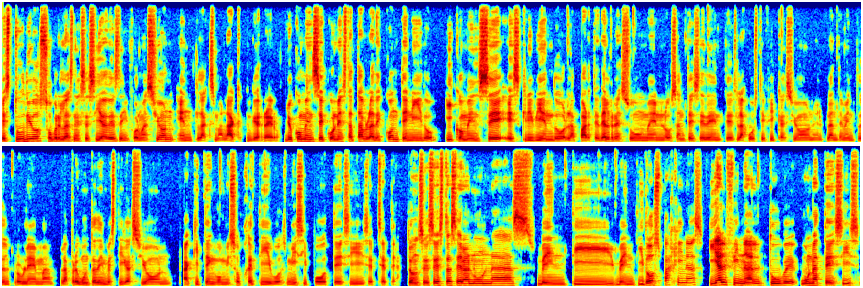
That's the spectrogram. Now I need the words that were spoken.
Estudios sobre las necesidades de información en Tlaxmalac Guerrero. Yo comencé con esta tabla de contenido y comencé escribiendo la parte del resumen, los antecedentes, la justificación, el planteamiento del problema, la pregunta de investigación. Aquí tengo mis objetivos, mis hipótesis, etc. Entonces, estas eran unas 22 páginas y al final tuve una tesis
